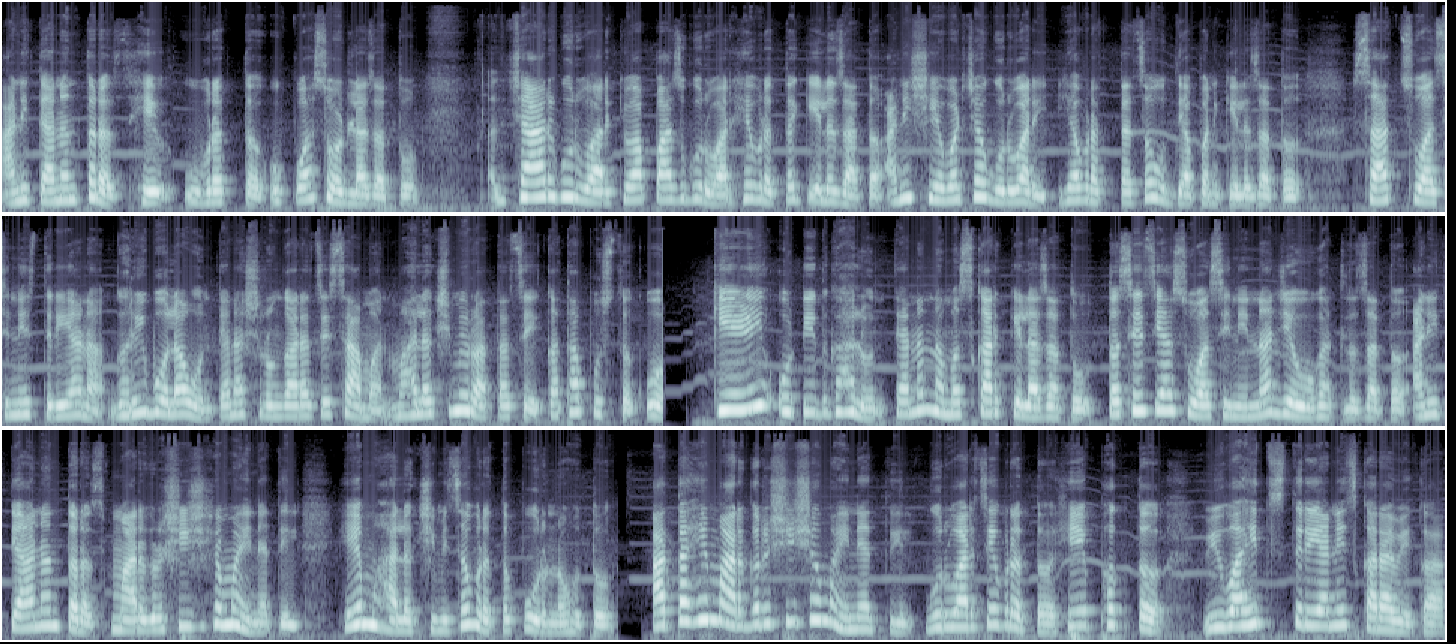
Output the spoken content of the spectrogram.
आणि त्यानंतरच हे व्रत उपवास सोडला जातो. चार गुरुवार किंवा पाच गुरुवार हे व्रत केलं जातं आणि शेवटच्या गुरुवारी या व्रताचं उद्यापन केलं जातं. सात सुवासिनी स्त्रियांना घरी बोलावून त्यांना शृंगाराचे सामान महालक्ष्मी व्रताचे कथापुस्तक व केळी ओटीत घालून त्यांना नमस्कार केला जातो. तसेच या सुवासिनींना जेवू घातलं जातं आणि त्यानंतरच मार्गशीर्ष महिन्यातील हे महालक्ष्मीचं व्रत पूर्ण होतं. आता हे मार्गशीर्ष महिन्यातील गुरुवारचे व्रत हे फक्त विवाहित स्त्रियांनीच करावे का?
